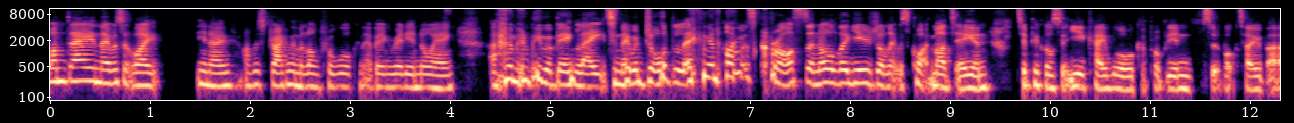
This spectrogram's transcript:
one day, and they was like, you know, I was dragging them along for a walk and they're being really annoying. Um, and we were being late and they were dawdling and I was cross and all the usual. And it was quite muddy and typical sort of UK walk, are probably in sort of October.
